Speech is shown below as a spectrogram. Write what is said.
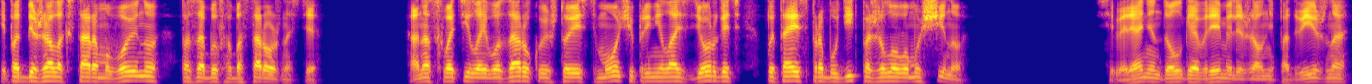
и подбежала к старому воину, позабыв об осторожности. Она схватила его за руку и, что есть мочи, принялась дергать, пытаясь пробудить пожилого мужчину. Северянин долгое время лежал неподвижно,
